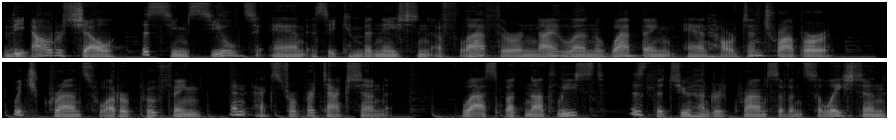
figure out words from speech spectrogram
The outer shell is seam sealed and is a combination of leather, nylon, webbing, and hardened rubber, which grants waterproofing and extra protection. Last but not least is the 200 grams of insulation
